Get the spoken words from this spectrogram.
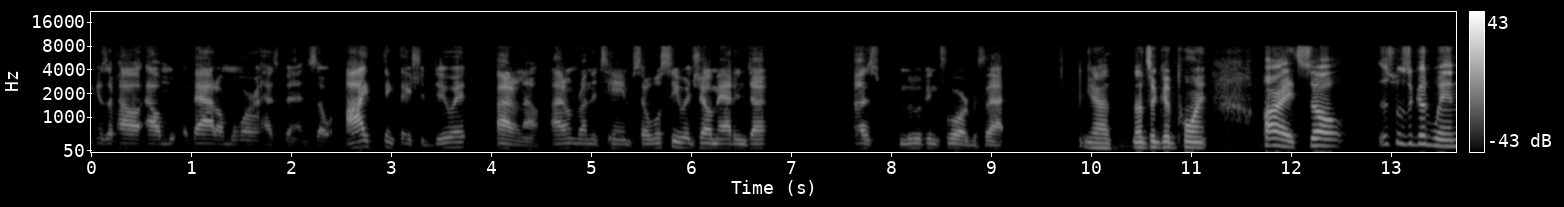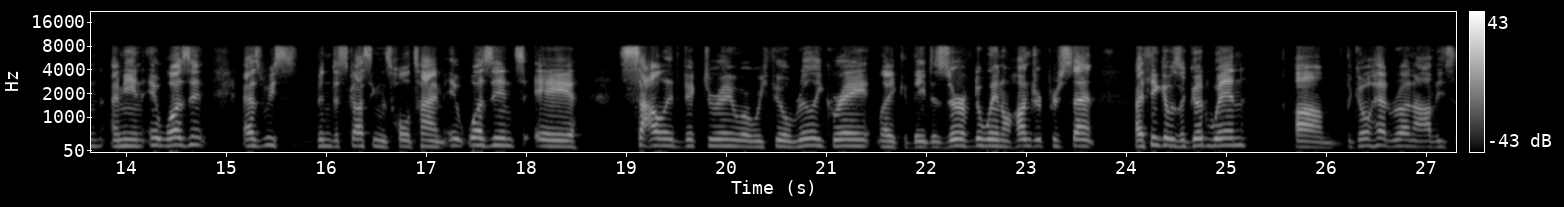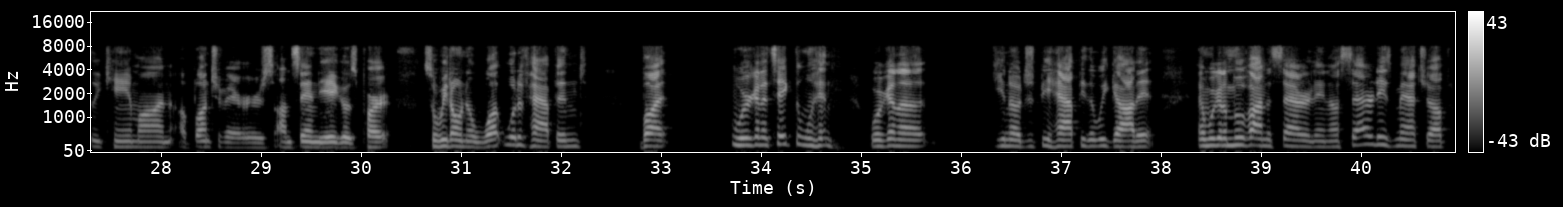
because of how Al- bad Almora has been. So I think they should do it. I don't know. I don't run the team. So we'll see what Joe Maddon does, does moving forward with that. Yeah, that's a good point. All right, so this was a good win. I mean, it wasn't as we've been discussing this whole time. It wasn't a solid victory where we feel really great, like they deserve to win 100%. I think it was a good win. Um, the go-ahead run obviously came on a bunch of errors on San Diego's part, so we don't know what would have happened, but we're gonna take the win. We're gonna, you know, just be happy that we got it and we're going to move on to Saturday. Now, Saturday's matchup,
